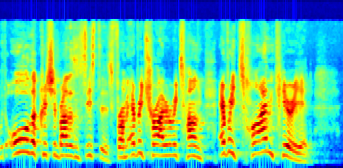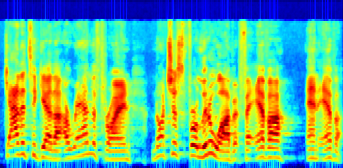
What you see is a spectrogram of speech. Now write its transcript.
with all the Christian brothers and sisters from every tribe, every tongue, every time period, gathered together around the throne, not just for a little while, but forever and ever.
